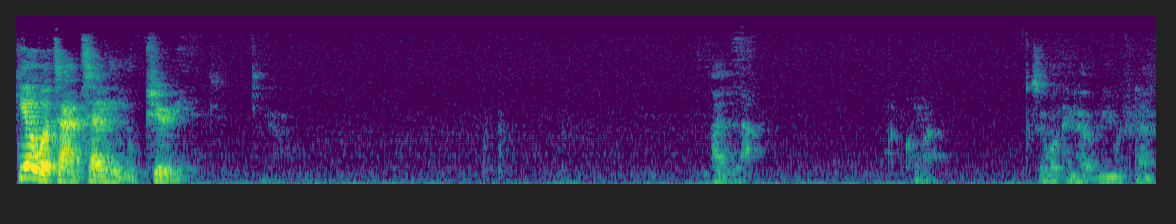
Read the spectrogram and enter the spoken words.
Hear what I'm telling you, period. Allah. So, what can help me with that?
